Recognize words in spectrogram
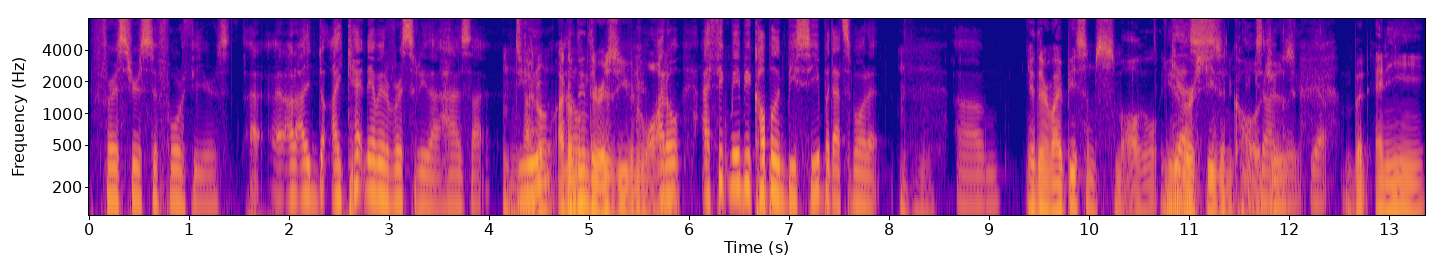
first years to fourth years. I, I, I, I can't name a university that has that. Mm-hmm. Do you? I don't. I don't think there is even one. I don't. I think maybe a couple in BC, but that's about it. Mm-hmm. Um, yeah, there might be some small universities yes, and colleges, exactly, yeah. but any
